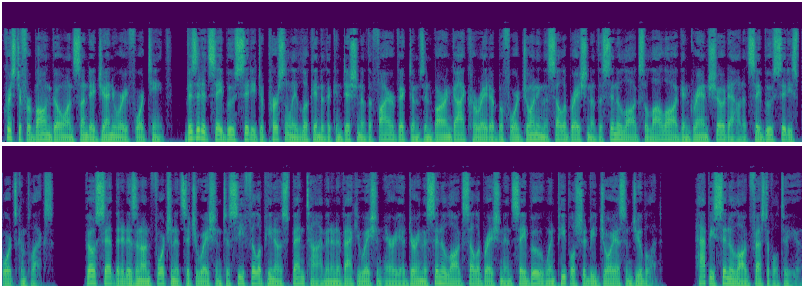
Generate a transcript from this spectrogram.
Christopher Bong Go on Sunday, January 14, visited Cebu City to personally look into the condition of the fire victims in Barangay Carreta before joining the celebration of the Sinulog Salalog and Grand Showdown at Cebu City Sports Complex. Go said that it is an unfortunate situation to see Filipinos spend time in an evacuation area during the Sinulog celebration in Cebu when people should be joyous and jubilant. Happy Sinulog Festival to you.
